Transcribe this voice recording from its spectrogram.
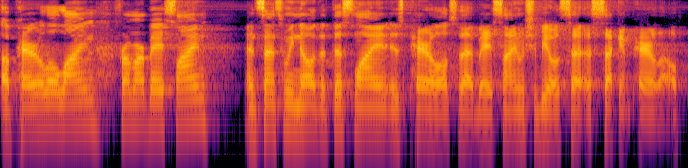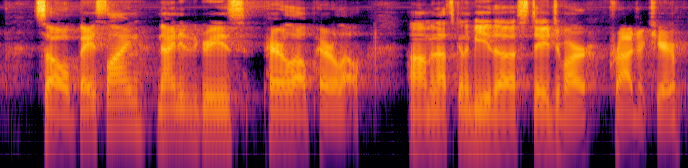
a parallel line from our baseline. And since we know that this line is parallel to that baseline, we should be able to set a second parallel. So baseline, 90 degrees, parallel, parallel. Um, and that's going to be the stage of our project here.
